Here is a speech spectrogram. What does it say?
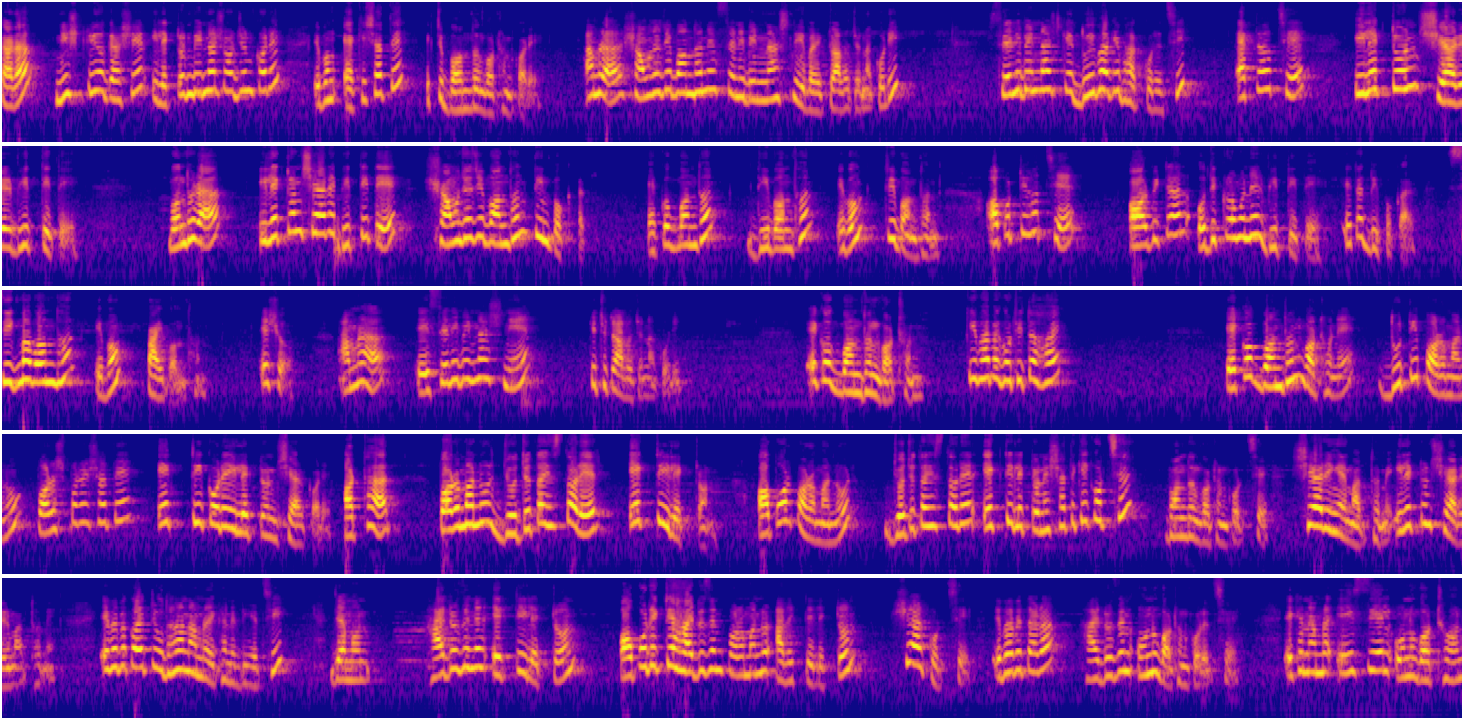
তারা নিষ্ক্রিয় গ্যাসের ইলেকট্রন বিন্যাস অর্জন করে এবং একই সাথে একটি বন্ধন গঠন করে। আমরা সমযোজী বন্ধনের শ্রেণীবিন্যাস নিয়ে এবার একটু আলোচনা করি। শ্রেণীবিন্যাসকে দুই ভাগে ভাগ করেছি। একটা হচ্ছে ইলেকট্রন শেয়ারের ভিত্তিতে। বন্ধুরা, ইলেকট্রন শেয়ারের ভিত্তিতে সমযোজী বন্ধন তিন প্রকার। একক বন্ধন দ্বিবন্ধন এবং ত্রিবন্ধন। অপরটি হচ্ছে অরবিটাল অধিক্রমণের ভিত্তিতে। এটা দুই প্রকার, সিগমা বন্ধন এবং পাই বন্ধন। এসো, আমরা এই শ্রেণীবিন্যাস নিয়ে কিছুটা আলোচনা করি। একক বন্ধন গঠন, কীভাবে গঠিত হয়? একক বন্ধন গঠনে দুটি পরমাণু পরস্পরের সাথে একটি করে ইলেকট্রন শেয়ার করে। অর্থাৎ, পরমাণুর যোজ্যতা স্তরের একটি ইলেকট্রন, অপর পরমাণুর যোজ্যতা স্তরের একটি ইলেকট্রনের সাথে কি করছে? বন্ধন গঠন করছে। শেয়ারিংয়ের মাধ্যমে, ইলেকট্রন শেয়ারের মাধ্যমে। এভাবে কয়েকটি উদাহরণ আমরা এখানে দিয়েছি। যেমন, হাইড্রোজেনের একটি ইলেকট্রন অপর একটি হাইড্রোজেন পরমাণুর আরেকটি ইলেকট্রন শেয়ার করছে। এভাবে তারা হাইড্রোজেন অণু গঠন করেছে। এখানে আমরা এইসিএল অনুগঠন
